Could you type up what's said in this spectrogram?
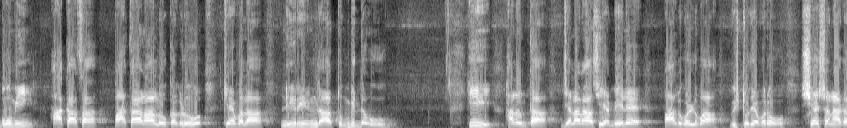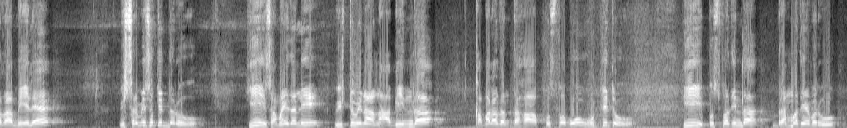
ಭೂಮಿ, ಆಕಾಶ, ಪಾತಾಳ ಲೋಕಗಳು ಕೇವಲ ನೀರಿನಿಂದ ತುಂಬಿದ್ದವು. ಈ ಅನಂತ ಜಲರಾಶಿಯ ಮೇಲೆ ಪಾಲ್ಗೊಳ್ಳುವ ವಿಷ್ಣುದೇವರು ಶೇಷನಾಗದ ಮೇಲೆ ವಿಶ್ರಮಿಸುತ್ತಿದ್ದರು. ಈ ಸಮಯದಲ್ಲಿ ವಿಷ್ಣುವಿನ ನಾಭಿಯಿಂದ ಕಮಲದಂತಹ ಪುಷ್ಪವೂ ಹುಟ್ಟಿತು. ಈ ಪುಷ್ಪದಿಂದ ಬ್ರಹ್ಮದೇವರು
